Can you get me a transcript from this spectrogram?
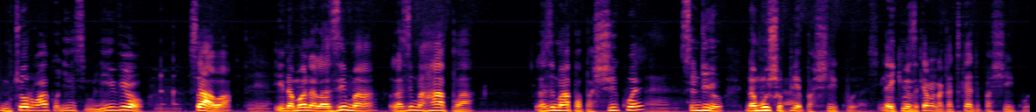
mchoro wako jinsi ulivyo, sawa. yeah. Ina maana lazima lazima hapa lazima hapa pashikwe, yeah. si ndio? Na mwisho pia pashikwe, na ikiwezekana na katikati pashikwe.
